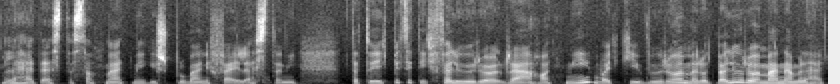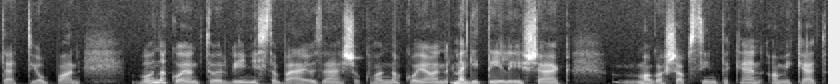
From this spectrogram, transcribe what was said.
lehet ezt a szakmát mégis próbálni fejleszteni. Tehát, hogy egy picit így felülről ráhatni, vagy kívülről, mert ott belülről már nem lehetett jobban. Vannak olyan törvényi szabályozások, vannak olyan megítélések magasabb szinteken, amiket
